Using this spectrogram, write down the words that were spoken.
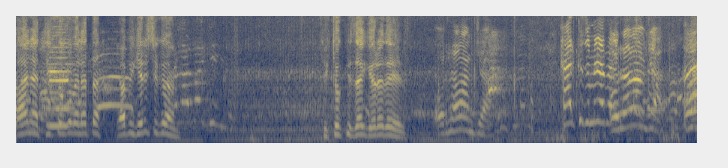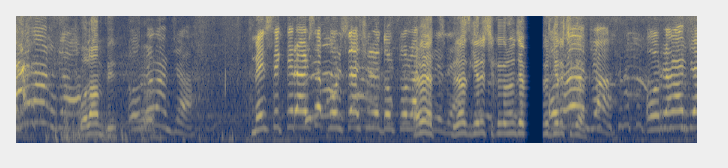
Aynen TikTok'u veletta. Ya bir geri çıkın. TikTok bize göre değil. Orhan amca. Herkese merhaba. Orhan amca. Orhan amca. Ulan bir Orhan amca. Meslekleri arsa polisler şuraya doktorlar Evet şurada. biraz geri çıkın önce bir geri Orhan çıkın. amca. Orhan amca.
